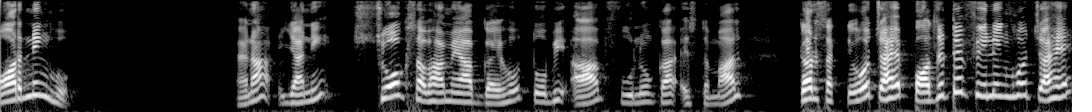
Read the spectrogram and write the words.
मॉर्निंग हो, है ना? यानी शोक सभा में आप गए हो तो भी आप फूलों का इस्तेमाल कर सकते हो, चाहे पॉजिटिव फीलिंग हो, चाहे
